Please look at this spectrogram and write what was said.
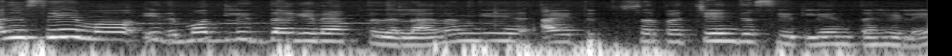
ಅದು ಸೇಮ್ ಇದು ಮೊದಲಿದ್ದಾಗೇನೆ ಆಗ್ತದಲ್ಲ, ನನಗೆ ಆಯಿತು ಸ್ವಲ್ಪ ಚೇಂಜಸ್ ಇರಲಿ ಅಂತ ಹೇಳಿ.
